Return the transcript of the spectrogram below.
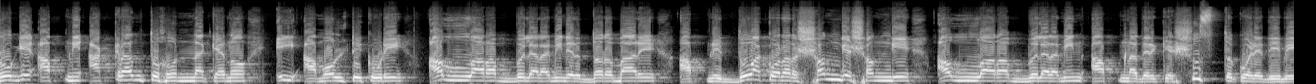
রোগে আপনি আক্রান্ত হন না কেন, এই আমলটি করে আল্লাহ রাব্বুল আলমিনের দরবারে আপনি দোয়া করার সঙ্গে সঙ্গে আল্লাহ রাব্বুল আলমিন আপনাদেরকে সুস্থ করে দিবে,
